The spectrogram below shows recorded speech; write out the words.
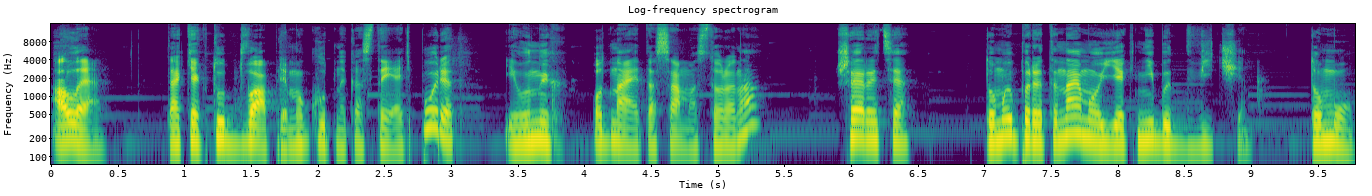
Але так як тут два прямокутника стоять поряд, і у них одна і та сама сторона шериться, то ми перетинаємо як ніби двічі. Тому,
